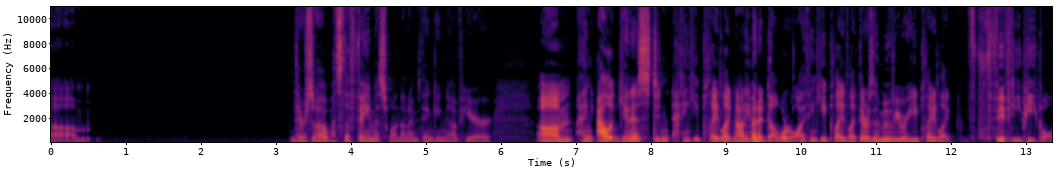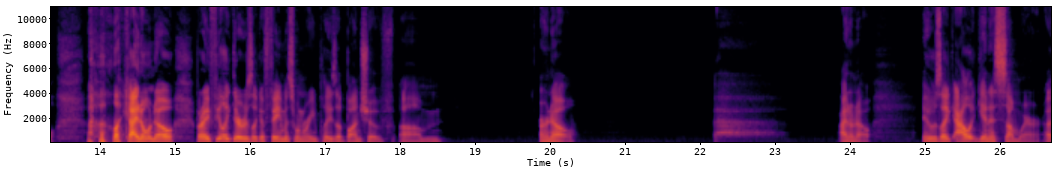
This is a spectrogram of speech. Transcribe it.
Um, there's a, what's the famous one that I'm thinking of here? Um, I think Alec Guinness didn't. I think he played like not even a double role. I think he played like there was a movie where he played like 50 people. like I don't know, but I feel like there was like a famous one where he plays a bunch of um or no. I don't know. It was like Alec Guinness somewhere. Uh,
